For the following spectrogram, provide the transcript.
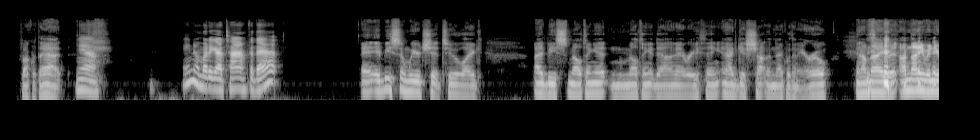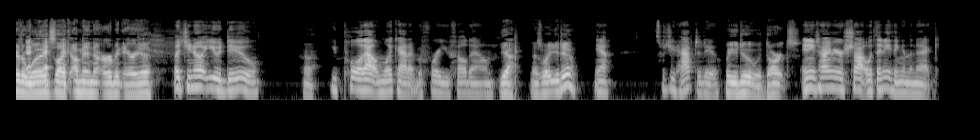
fuck with that. Yeah. Ain't nobody got time for that. And it'd be some weird shit too. Like I'd be smelting it and melting it down and everything, and I'd get shot in the neck with an arrow. And I'm not even I'm not even near the woods. Like I'm in an urban area. But you know what you would do? Huh. You'd pull it out and look at it before you fell down. Yeah, that's what you do. Yeah. That's what you have to do. Well, you do it with darts. Anytime you're shot with anything in the neck,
